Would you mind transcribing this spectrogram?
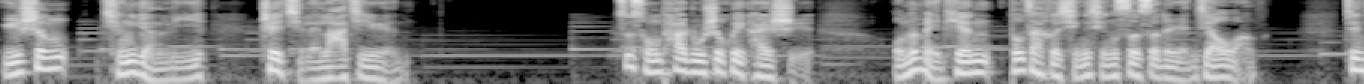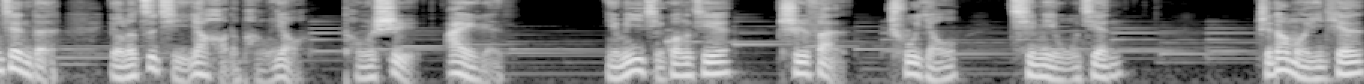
余生请远离这几类垃圾人。自从踏入社会开始，我们每天都在和形形色色的人交往，渐渐的有了自己要好的朋友。同事、爱人，你们一起逛街、吃饭、出游，亲密无间。直到某一天，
